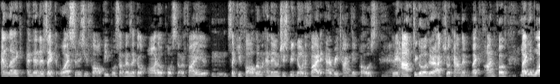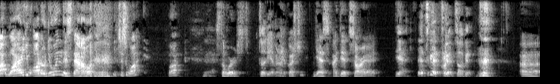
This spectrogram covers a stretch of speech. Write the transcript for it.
And like, and then there's like, well, as soon as you follow people, sometimes like it'll auto post notify you. Mhm. It's like you follow them and then you'll just be notified every time they post. Yeah. And you have to go to their actual account and like unpost. Like, why, why are you auto doing this now? just why? Why? Yeah. It's the worst. So do you have another question? Yes, I did. Sorry. I, Yeah. It's good. It's good. It's all good. uh,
